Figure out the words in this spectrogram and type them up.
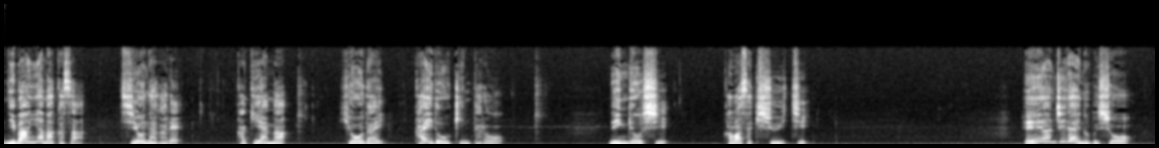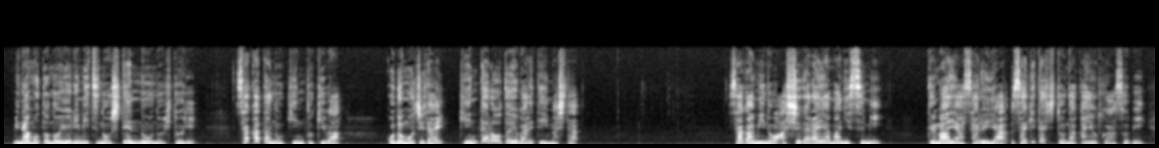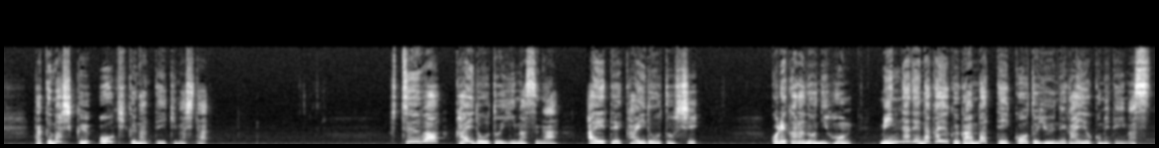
二番山笠、千代流れ、柿山、表題、海道金太郎。人形師、川崎修一。平安時代の武将、源頼光の四天王の一人、坂田の金時は、子供時代、金太郎と呼ばれていました。相模の足柄山に住み、熊や猿やうさぎたちと仲良く遊び、たくましく大きくなっていきました。普通は街道と言いますが、あえて街道とし、これからの日本、みんなで仲良く頑張っていこうという願いを込めています。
